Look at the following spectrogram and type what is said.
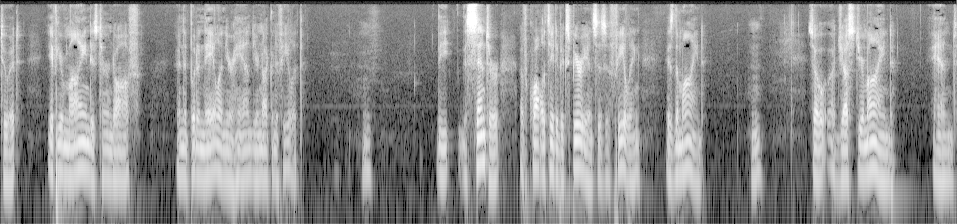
to it, if your mind is turned off, and they put a nail in your hand, you're not going to feel it. Hmm? The the center of qualitative experiences of feeling is the mind. Hmm? So adjust your mind and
